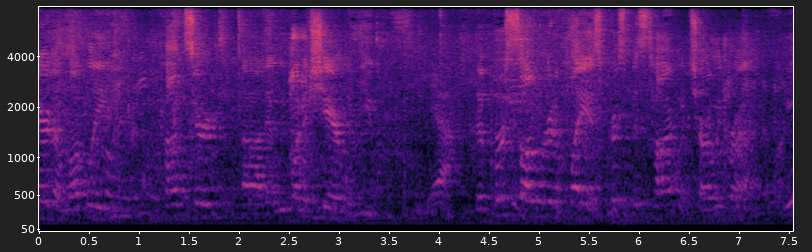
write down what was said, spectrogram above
prepared a lovely concert uh, that we want to share with you. Yeah. The first song we're going to play is Christmas Time with Charlie Brown. But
